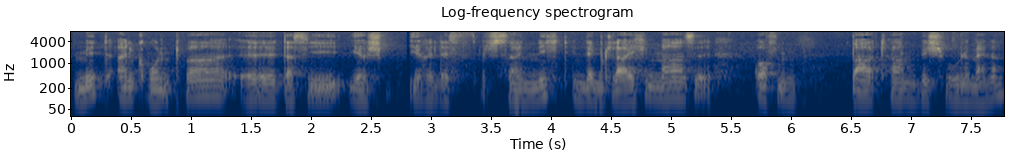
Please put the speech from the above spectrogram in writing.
mit ein Grund war, äh, dass sie ihr, ihre Lesbischsein nicht in dem gleichen Maße offen Bart haben wie schwule Männer.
